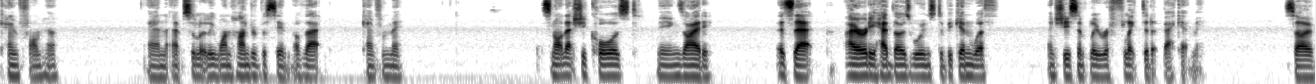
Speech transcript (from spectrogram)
came from her. And absolutely 100% of that came from me. It's not that she caused the anxiety, it's that I already had those wounds to begin with, and she simply reflected it back at me. So,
